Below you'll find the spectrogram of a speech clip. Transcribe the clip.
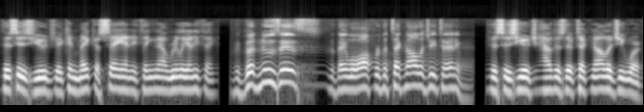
This is huge. They can make us say anything now, really anything. The good news is that they will offer the technology to anyone. This is huge. How does their technology work?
